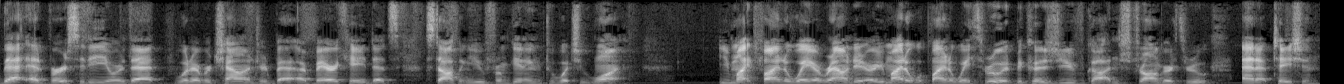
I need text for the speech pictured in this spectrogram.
that adversity or that whatever challenge or, ba- or barricade that's stopping you from getting to what you want, you might find a way around it or you might find a way through it because you've gotten stronger through adaptation.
